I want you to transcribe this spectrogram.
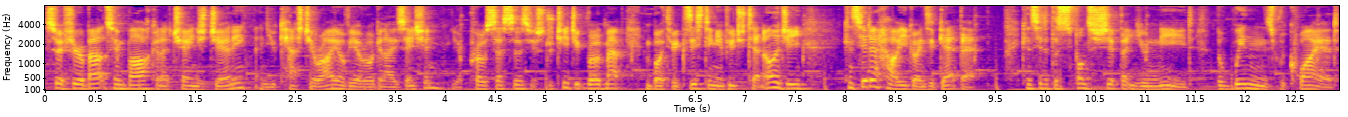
So, if you're about to embark on a change journey and you cast your eye over your organization, your processes, your strategic roadmap, and both your existing and future technology, consider how you're going to get there. Consider the sponsorship that you need, the wins required,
